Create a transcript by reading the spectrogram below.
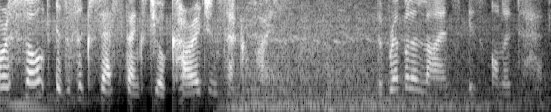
Assault is a success thanks to your courage and sacrifice. The Rebel Alliance is honored to have you.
